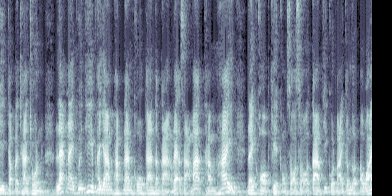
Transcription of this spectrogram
ดีกับประชาชน และในพื้นที่พยายามผลักดันโครงการต่างๆ และสามารถทำให้ในขอบเขตของสสตามที่กฎหมายกำหนดเอาไว้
